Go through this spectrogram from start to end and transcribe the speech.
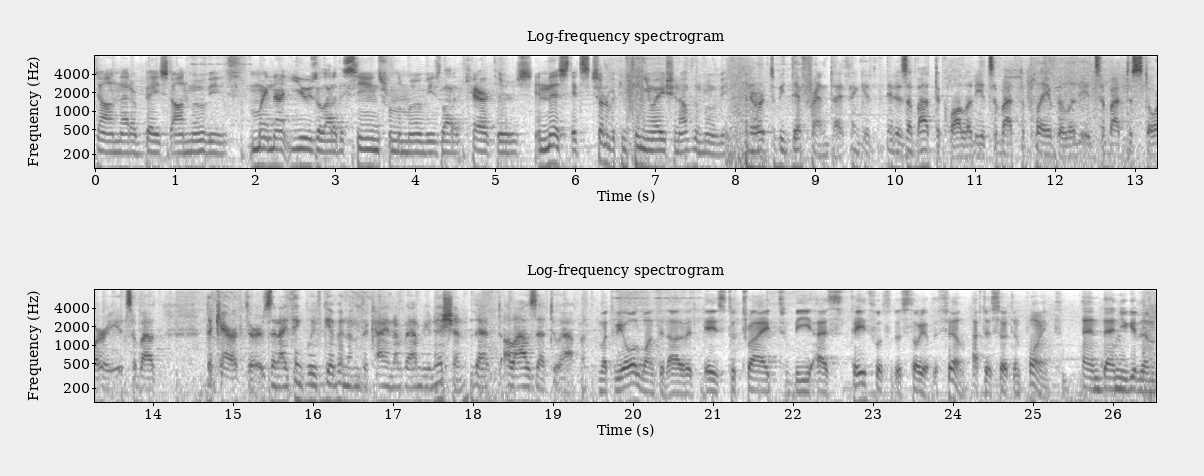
done that are based on movies might not use a lot of the scenes from the movies, a lot of the characters. In this, it's sort of a continuation of the movie. In order to be different, I think it, it is about the quality, it's about the playability, it's about the story, it's about the characters. And I think we've given them the kind of ammunition that allows that to happen. What we all wanted out of it is to try to be as faithful to the story of the film after a certain point. And then you give them,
